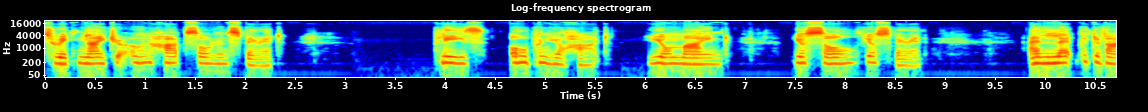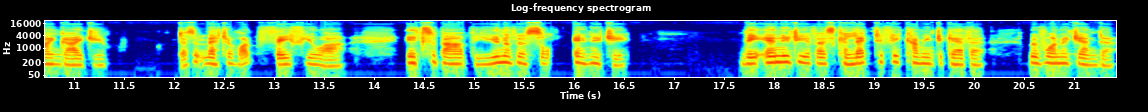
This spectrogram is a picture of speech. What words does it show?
to ignite your own heart, soul, and spirit, please open your heart, your mind, your soul, your spirit, and let the divine guide you. Doesn't matter what faith you are, it's about the universal energy, the energy of us collectively coming together with one agenda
